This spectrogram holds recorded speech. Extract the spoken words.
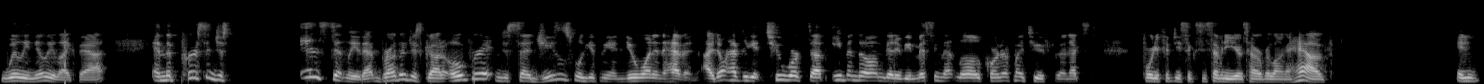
willy-nilly like that. And the person just instantly that brother just got over it and just said jesus will give me a new one in heaven i don't have to get too worked up even though i'm going to be missing that little corner of my tooth for the next 40 50 60 70 years however long i have and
